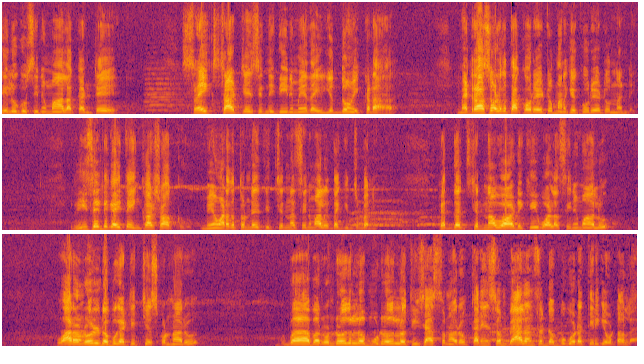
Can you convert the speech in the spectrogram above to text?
తెలుగు సినిమాల కంటే స్ట్రైక్ స్టార్ట్ చేసింది దీని మీద యుద్ధం ఇక్కడ. మెడ్రాస్ వాళ్ళకి తక్కువ రేటు మనకి ఎక్కువ రేటు ఉందండి. రీసెంట్గా అయితే ఇంకా షాక్ మేము అడుగుతుండేది చిన్న సినిమాలకు తగ్గించమని. పెద్ద చిన్నవాడికి వాళ్ళ సినిమాలు వారం రోజులు డబ్బు కట్టించేసుకుంటున్నారు. రెండు రోజుల్లో మూడు రోజుల్లో తీసేస్తున్నారు. కనీసం బ్యాలెన్స్ డబ్బు కూడా తిరిగి ఇవ్వటంలే.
